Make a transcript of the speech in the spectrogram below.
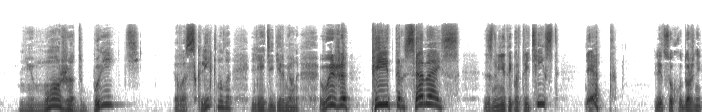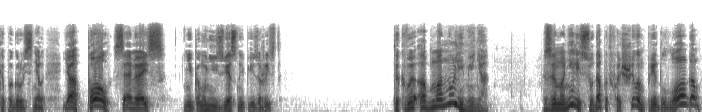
— Не может быть! — воскликнула леди Гермиона. — Вы же Питер Сэмейс, знаменитый портретист? — Нет. Лицо художника погрустнело. — Я Пол Сэмейс, никому неизвестный пейзажист. — Так вы обманули меня? — заманились сюда под фальшивым предлогом.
